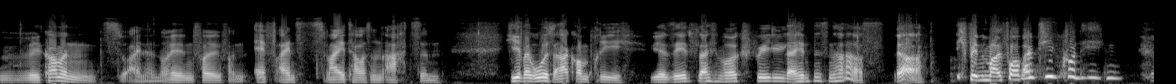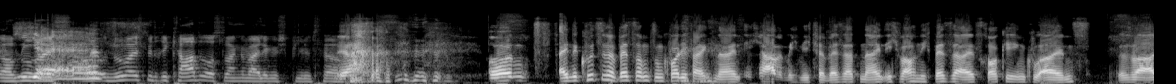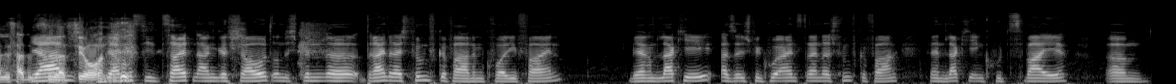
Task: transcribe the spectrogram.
Willkommen zu einer neuen Folge von F1 2018. Hier beim USA Grand Prix. Wie ihr seht vielleicht im Rückspiegel, da hinten ist ein Haas. Ja, ich bin mal vor beim Teamkollegen. Ja, nur, yes! weil ich, nur weil ich mit Ricardo aus Langeweile gespielt habe. Ja. Und eine kurze Verbesserung zum Qualifying. Nein, ich habe mich nicht verbessert. Nein, ich war auch nicht besser als Rocky in Q1. Das war alles Halluzination. Wir haben, wir haben uns die Zeiten angeschaut und ich bin äh, 33,5 gefahren im Qualifying. Während Lucky, also ich bin Q1 33,5 gefahren, während Lucky in Q2 ähm,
